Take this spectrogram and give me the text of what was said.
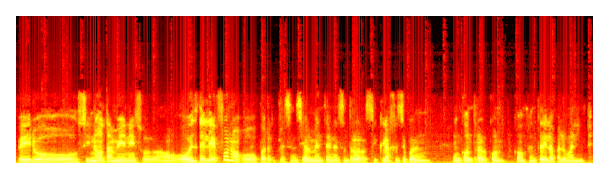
Pero si no, también eso, o el teléfono o presencialmente en el centro de reciclaje se pueden encontrar con, con gente de la Paloma Limpia.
